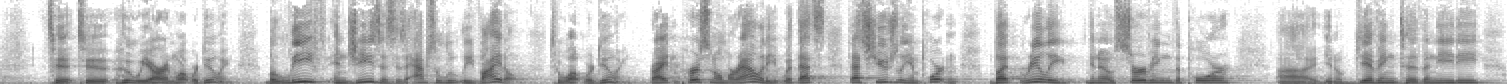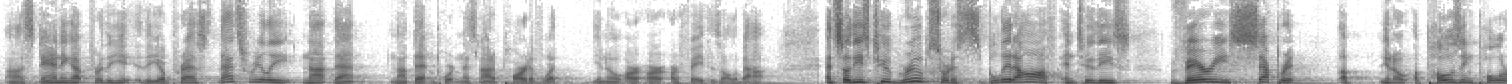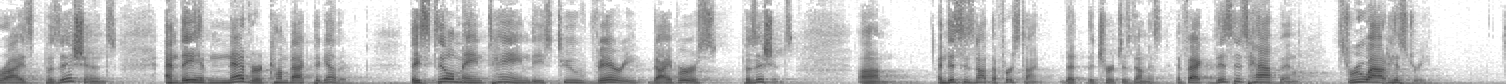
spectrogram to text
to, to who we are and what we're doing. Belief in Jesus is absolutely vital to what we're doing, right? And personal morality, that's, that's hugely important. But really, you know, serving the poor, uh, you know, giving to the needy, uh, standing up for the, the oppressed, that's really not that, not that important. That's not a part of what, you know, our, our, our faith is all about. And so these two groups sort of split off into these very separate you know, opposing polarized positions, and they have never come back together. They still maintain these two very diverse positions. Um, and this is not the first time that the church has done this. In fact, this has happened throughout history.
